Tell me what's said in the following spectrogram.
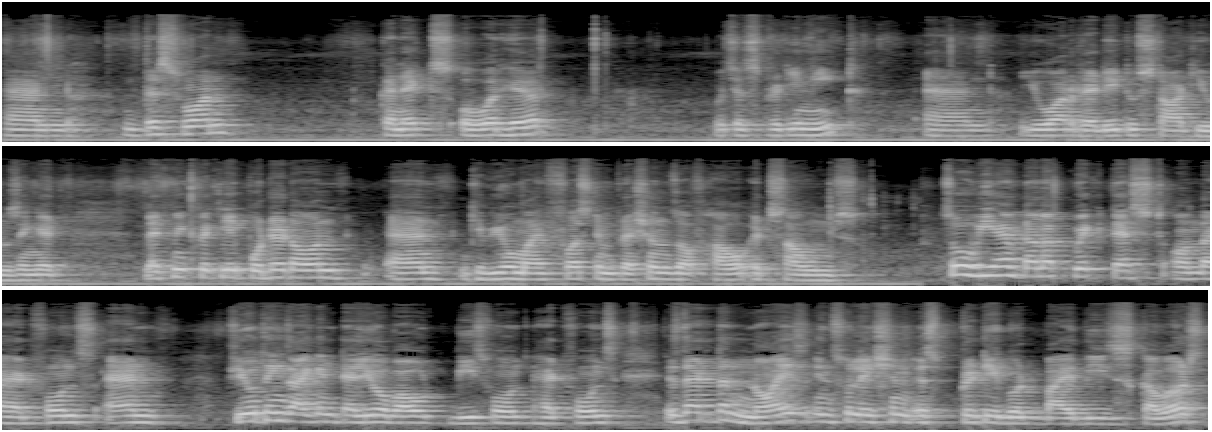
And this one connects over here, which is pretty neat and you are ready to start using it. Let me quickly put it on and give you my first impressions of how it sounds. So we have done a quick test on the headphones and few things I can tell you about these phone headphones is that the noise insulation is pretty good by these covers.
